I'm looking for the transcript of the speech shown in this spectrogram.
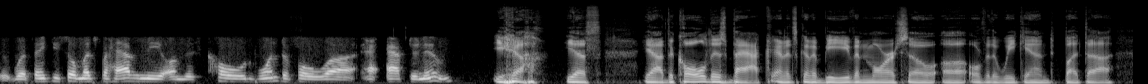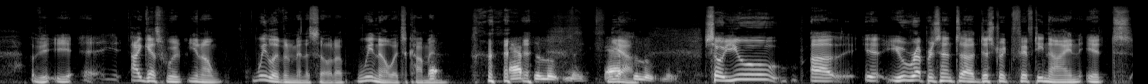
well, thank you so much for having me on this cold, wonderful uh, a- afternoon. Yeah, yes, yeah. The cold is back, and it's going to be even more so uh, over the weekend. But uh, I guess we, you know, we live in Minnesota. We know it's coming. Absolutely, absolutely. Yeah. So you uh, you represent uh, District 59. It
